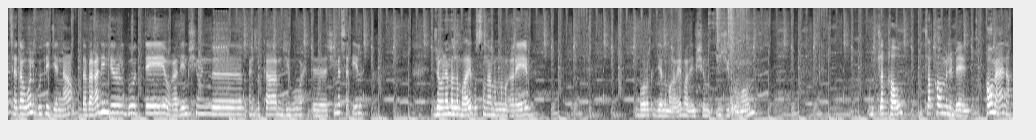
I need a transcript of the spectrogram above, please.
البنات هذا هو الكوتي ديالنا. دابا غادي نديرو الكوتي وغادي نمشيو عند الكار نجيبو واحد شي مسائل. جاونا من المغرب وصلنا من المغرب. بوروك ديال المغرب غادي نمشيو نجيبوهم. ونتلاقاو نتلاقاو من بعد. بقاو معنا.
